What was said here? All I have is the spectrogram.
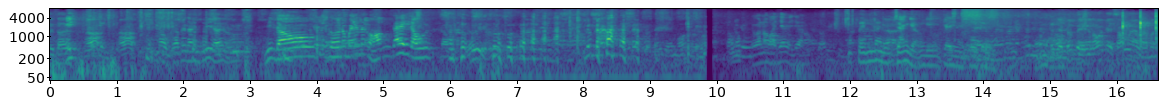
Từ từ. Đó đó. Nó ra tới đây tí vậy. Biết đâu cái cưa nó bé nó ngọt cái đâu. Lúc đó Tụi nó phải vậy chưa? Mất tiền đây sáng giờ đi cây này cô kìa. Trước tiên nói cây sống là mình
